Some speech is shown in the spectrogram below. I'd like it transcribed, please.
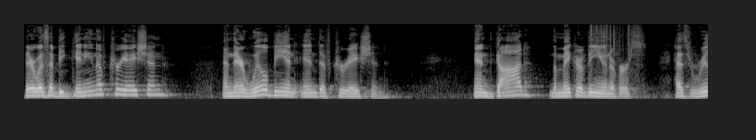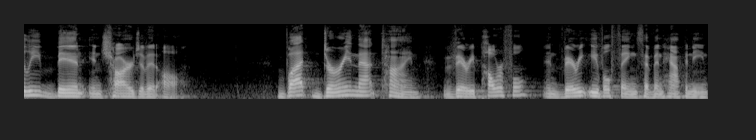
There was a beginning of creation, and there will be an end of creation. And God, the maker of the universe, has really been in charge of it all. But during that time, very powerful and very evil things have been happening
